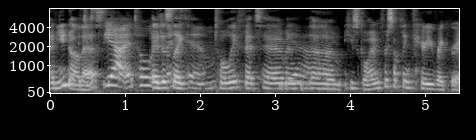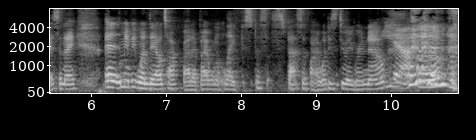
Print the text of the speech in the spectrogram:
and you know It this just- yeah, it totally It just, fits like, him. totally fits him and Yeah. um, he's going for something very rigorous and i and maybe one day i'll talk about it but i won't like spec- specify what he's doing right now Yeah. Um,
